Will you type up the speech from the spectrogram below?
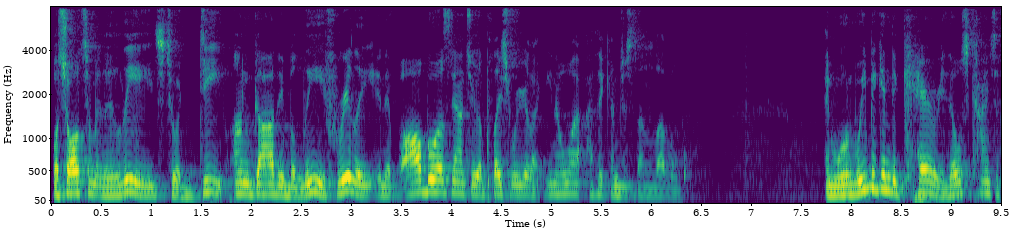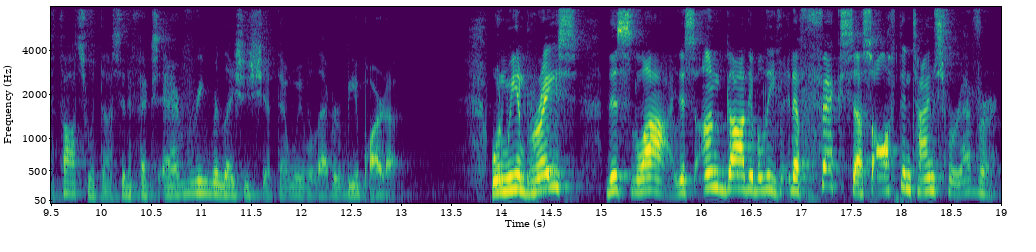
Which ultimately leads to a deep, ungodly belief, really, and it all boils down to a place where you're like, you know what, I think I'm just unlovable. And when we begin to carry those kinds of thoughts with us, it affects every relationship that we will ever be a part of. When we embrace this lie, this ungodly belief, it affects us oftentimes forever.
